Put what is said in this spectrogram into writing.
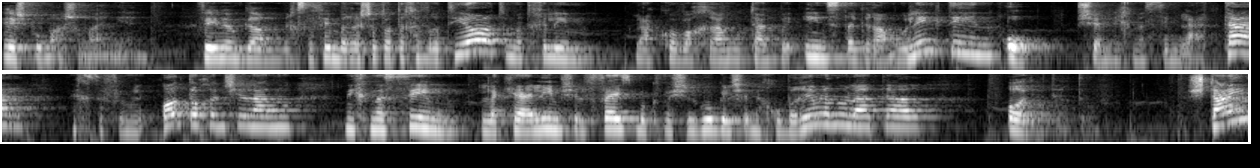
יש פה משהו מעניין. ואם הם גם נחשפים ברשתות החברתיות ומתחילים לעקוב אחרי המותג באינסטגרם או לינקדאין, או שהם נכנסים לאתר, נחשפים לעוד תוכן שלנו, נכנסים לקהלים של פייסבוק ושל גוגל שמחוברים לנו לאתר, עוד יותר טוב. שתיים,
